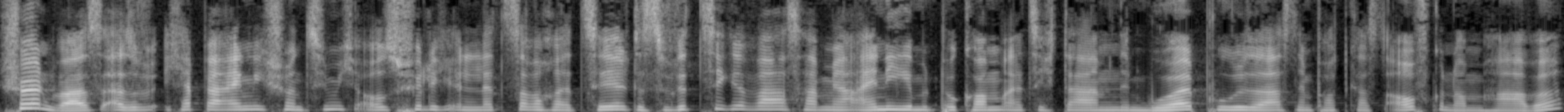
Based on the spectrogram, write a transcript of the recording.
Schön war's. Also ich habe ja eigentlich schon ziemlich ausführlich in letzter Woche erzählt. Das Witzige war, es haben ja einige mitbekommen, als ich da in dem Whirlpool saß, den Podcast aufgenommen habe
